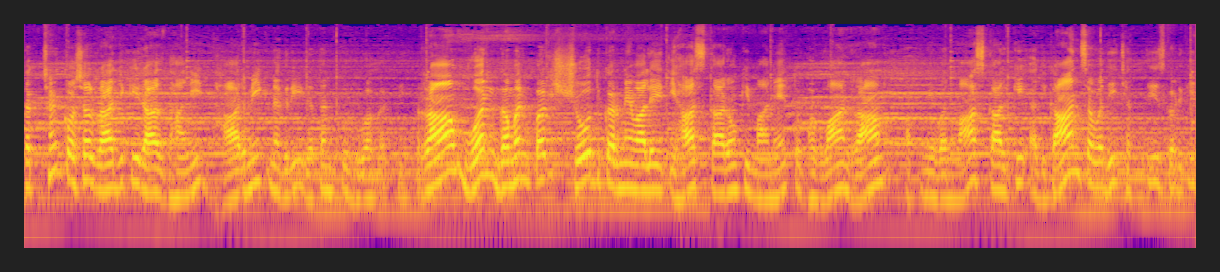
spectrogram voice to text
दक्षिण कौशल राज्य की राजधानी धार्मिक नगरी रतनपुर हुआ करती। राम वन गमन पर शोध करने वाले इतिहासकारों की माने तो भगवान राम अपने वनवास काल की अधिकांश अवधि छत्तीसगढ़ की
